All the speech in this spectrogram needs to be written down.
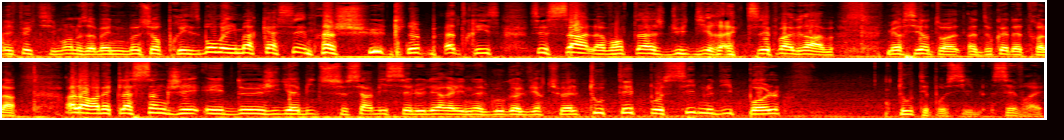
effectivement, nous avons une bonne surprise. Bon, ben, il m'a cassé ma chute, le Patrice. C'est ça l'avantage du direct, c'est pas grave. Merci à toi, en tout cas, d'être là. Alors, avec la 5G et 2 gigabits, ce service cellulaire et les Google virtuelles, tout est possible, nous dit Paul. Tout est possible, c'est vrai.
